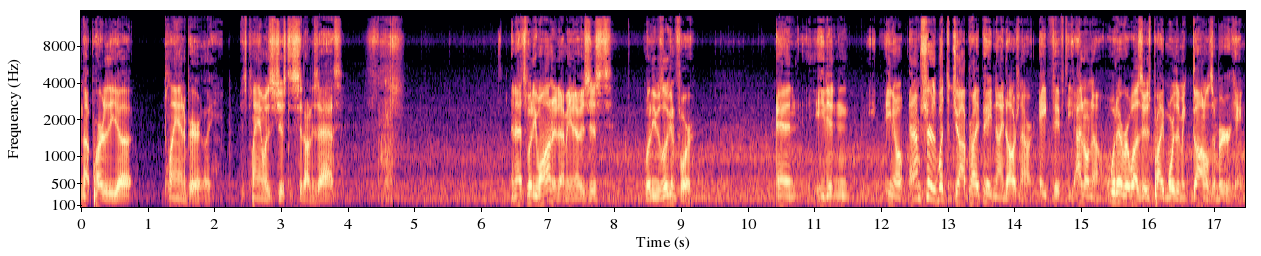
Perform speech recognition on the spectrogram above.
Not part of the uh, plan, apparently. His plan was just to sit on his ass. And that's what he wanted. I mean, it was just what he was looking for. And he didn't, you know, and I'm sure what the job probably paid $9 an hour, 850 I don't know. Whatever it was, it was probably more than McDonald's and Burger King.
